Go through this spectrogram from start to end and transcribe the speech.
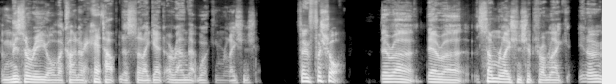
the misery or the kind of het upness that I get around that working relationship. So for sure, there are there are some relationships where I'm like, you know,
